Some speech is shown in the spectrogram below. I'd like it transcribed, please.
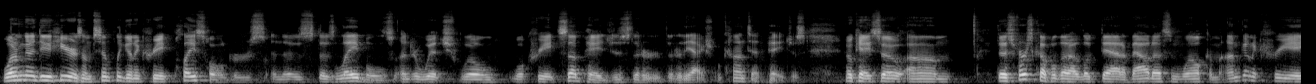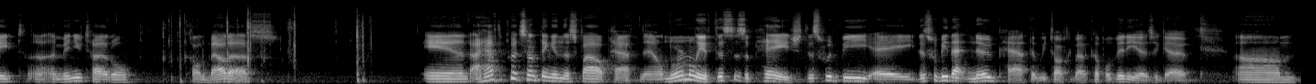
what I'm going to do here is I'm simply going to create placeholders and those those labels under which we'll we'll create subpages that are that are the actual content pages. Okay, so um, those first couple that I looked at, About Us and Welcome, I'm going to create a menu title called About Us. And I have to put something in this file path. Now, normally if this is a page, this would be a this would be that node path that we talked about a couple videos ago. Um,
